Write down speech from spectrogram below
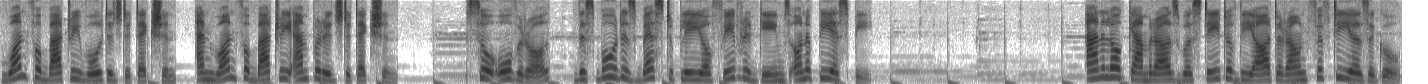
one for battery voltage detection, and one for battery amperage detection. So overall, this board is best to play your favorite games on a PSP. Analog cameras were state of the art around 50 years ago.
